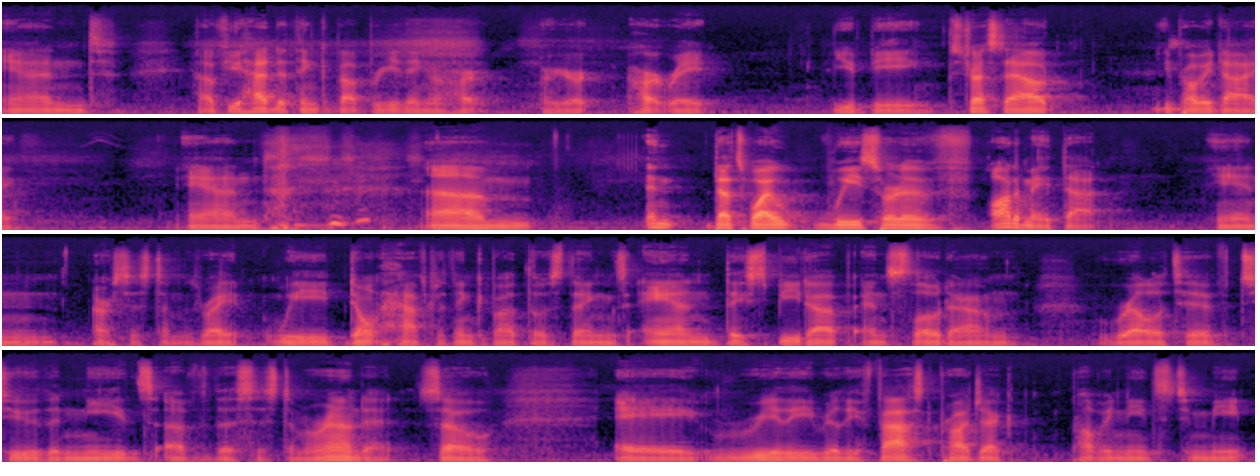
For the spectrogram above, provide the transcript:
and how if you had to think about breathing or heart or your heart rate, you'd be stressed out, you'd probably die, and um, and that's why we sort of automate that in our systems, right? We don't have to think about those things, and they speed up and slow down relative to the needs of the system around it. So, a really really fast project probably needs to meet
